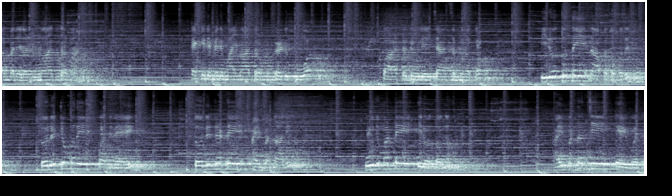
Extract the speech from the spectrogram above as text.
നമ്പറുകൾ മാത്രമാണ്. ടെക്കിനിമിതമായി മാത്രം എടുക്കുക. പാർട്ട് ടൂലെ ചാൻസ് നോക്കാം ഇരുപത്തൊന്ന് നാൽപ്പത്തൊമ്പത് തൊണ്ണൂറ്റൊമ്പത് പതിനേഴ് തൊണ്ണൂറ്റെട്ട് അമ്പത്തിനാല് പൂജ്യം എട്ട് ഇരുപത്തൊന്ന് അമ്പത്തഞ്ച് എഴുപത്.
